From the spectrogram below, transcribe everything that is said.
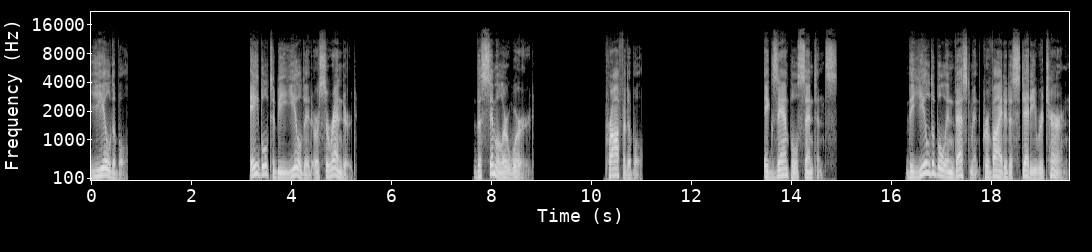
Yieldable. Able to be yielded or surrendered. The similar word. Profitable. Example sentence. The yieldable investment provided a steady return.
